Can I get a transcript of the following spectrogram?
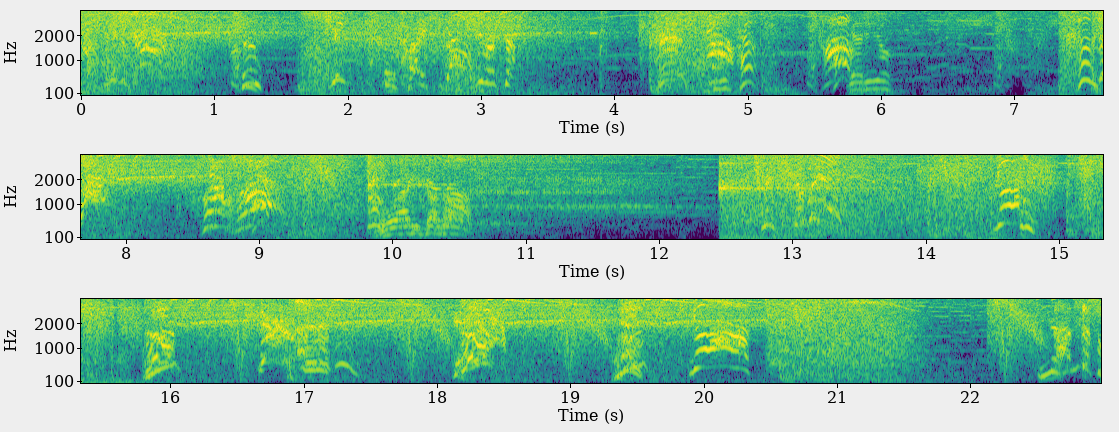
縛るしお返しだしまった。やるよ。終わりだな。なん。だと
